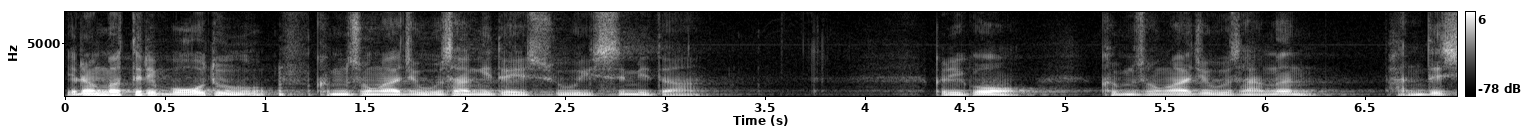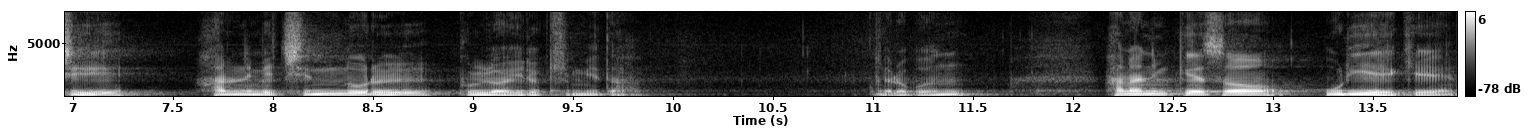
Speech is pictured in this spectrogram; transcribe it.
이런 것들이 모두 금송아지 우상이 될 수 있습니다. 그리고 금송아지 우상은 반드시 하나님의 진노를 불러일으킵니다. 여러분, 하나님께서 우리에게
